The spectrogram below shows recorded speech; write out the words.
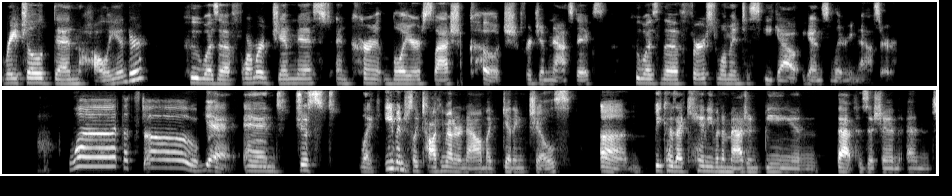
Rachael Denhollander, who was a former gymnast and current lawyer slash coach for gymnastics, who was the first woman to speak out against Larry Nassar. What? That's dope. Yeah, and just like even just like talking about her now, I'm like getting chills um, because I can't even imagine being in that position and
